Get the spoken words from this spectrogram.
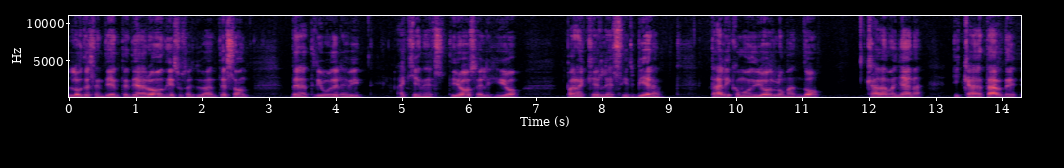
los descendientes de Aarón y sus ayudantes son de la tribu de Leví, a quienes Dios eligió para que le sirvieran, tal y como Dios lo mandó cada mañana y cada tarde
